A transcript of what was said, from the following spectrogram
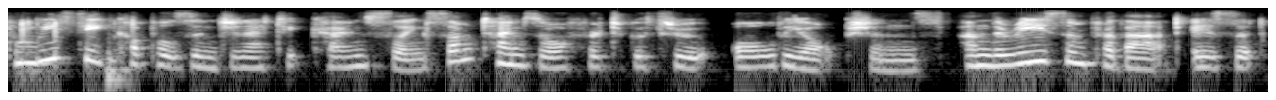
when we see couples in genetic counselling, sometimes offer to go through all the options. And the reason for that is that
